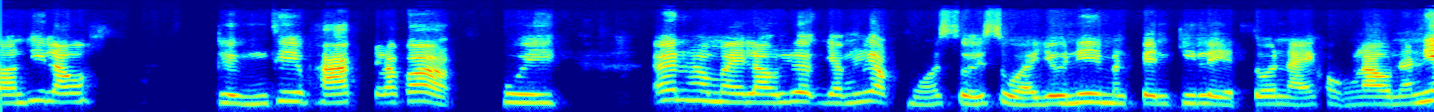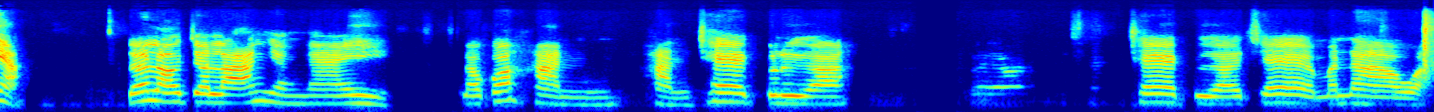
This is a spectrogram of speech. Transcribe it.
ตอนที่เราถึงที่พักแล้วก็คุย เอ้ยทำไมเราเลือกยังเลือกหัวสวยๆอยู่นี่มันเป็นกิเลสตัวไหนของเรานะเนี่ย แล้วเราจะล้างยังไง เราก็หั่นหั่นแช่เกลือ แช่เกลือแช่มะนาวอะ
